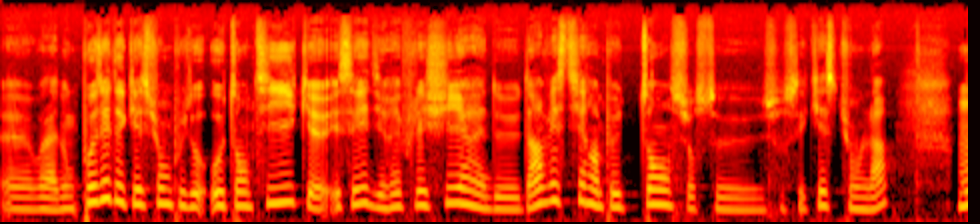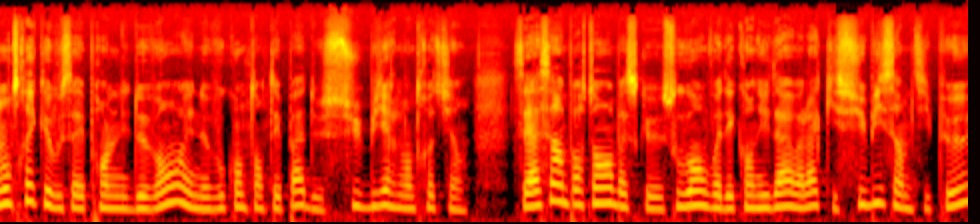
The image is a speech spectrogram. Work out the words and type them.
Euh, voilà, donc poser des questions plutôt authentiques, euh, essayez d'y réfléchir et d'investir un peu de temps sur, ce, sur ces questions-là. Montrez que vous savez prendre les devants et ne vous contentez pas de subir l'entretien. C'est assez important parce que souvent on voit des candidats voilà, qui subissent un petit peu.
